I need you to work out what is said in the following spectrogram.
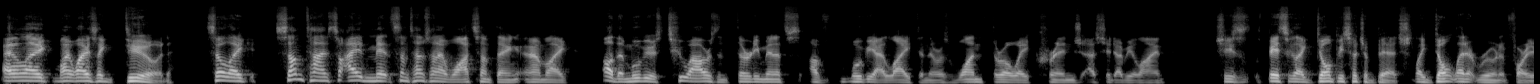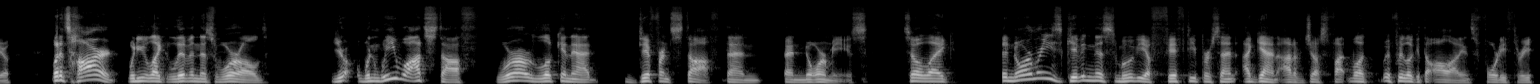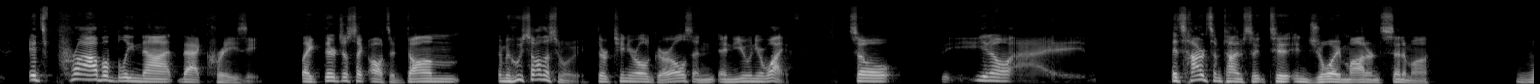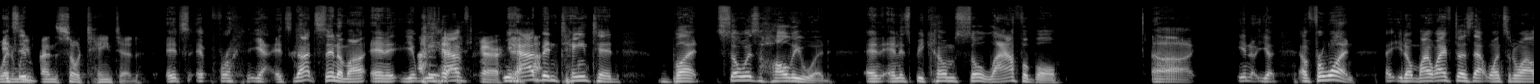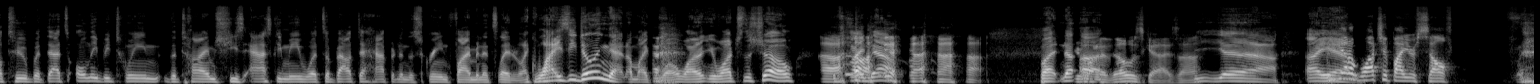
and like my wife's like, dude. So like sometimes, so I admit sometimes when I watch something and I'm like, oh, the movie was two hours and 30 minutes of movie I liked, and there was one throwaway cringe SJW line. She's basically like, don't be such a bitch. Like, don't let it ruin it for you. But it's hard when you like live in this world. You're when we watch stuff, we're looking at different stuff than than normies. So like the normies giving this movie a 50% again out of just five. Well, if we look at the all audience 43, it's probably not that crazy. Like they're just like, oh, it's a dumb. I mean, who saw this movie? 13 year old girls and and you and your wife. So, you know, I, it's hard sometimes to, to enjoy modern cinema when It's we've been so tainted. It's it, for yeah, it's not cinema, and it, we have fair, we yeah. have been tainted, but so is Hollywood, and and it's become so laughable. Uh, you know, yeah. uh, For one, you know, my wife does that once in a while too, but that's only between the times she's asking me what's about to happen in the screen five minutes later. Like, why is he doing that? I'm like, well, why don't you watch the show? Uh, find out. yeah. But no, You're one uh, of those guys, huh? yeah, I You gotta watch it by yourself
